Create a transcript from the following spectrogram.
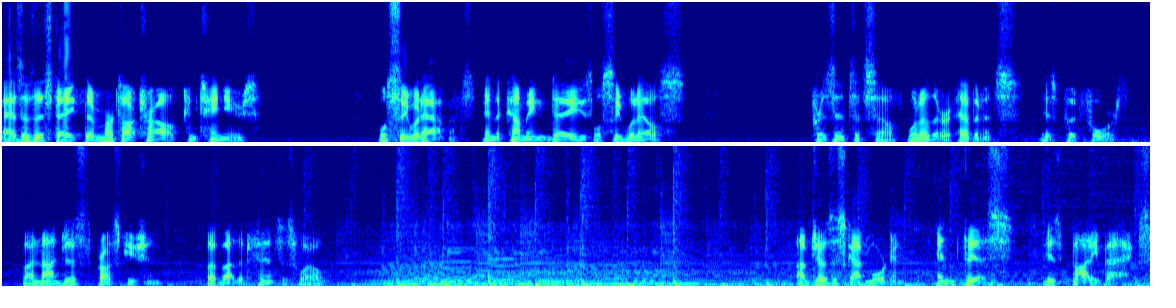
As of this date, the Murdaugh trial continues. We'll see what happens in the coming days. We'll see what else presents itself, what other evidence is put forth by not just the prosecution, but by the defense as well. I'm Joseph Scott Morgan, and this is Body Bags.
